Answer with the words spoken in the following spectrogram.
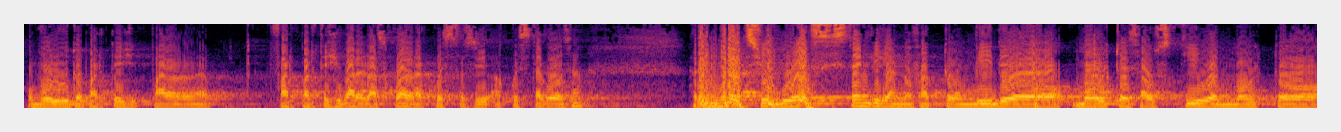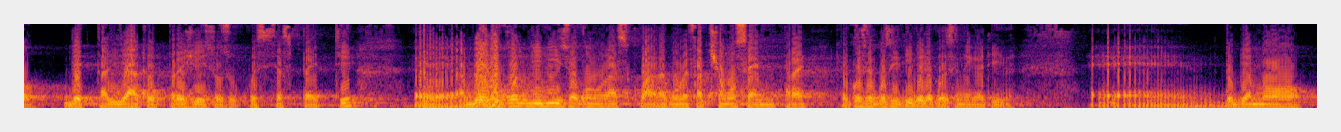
ho voluto partecipare, far partecipare la squadra a questa, a questa cosa Ringrazio i due assistenti che hanno fatto un video molto esaustivo e molto dettagliato e preciso su questi aspetti. Eh, abbiamo condiviso con una squadra, come facciamo sempre, le cose positive e le cose negative. Eh, dobbiamo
